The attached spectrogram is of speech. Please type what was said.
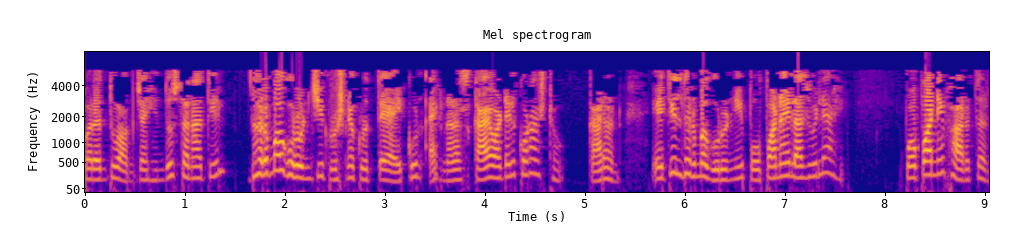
परंतु आमच्या हिंदुस्थानातील धर्मगुरूंची कृष्णकृत्य ऐकून ऐकणारास काय वाटेल कोणास ठाऊ कारण येथील धर्मगुरूंनी पोपांनाही लाजविले आहे. पोपांनी फार तर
